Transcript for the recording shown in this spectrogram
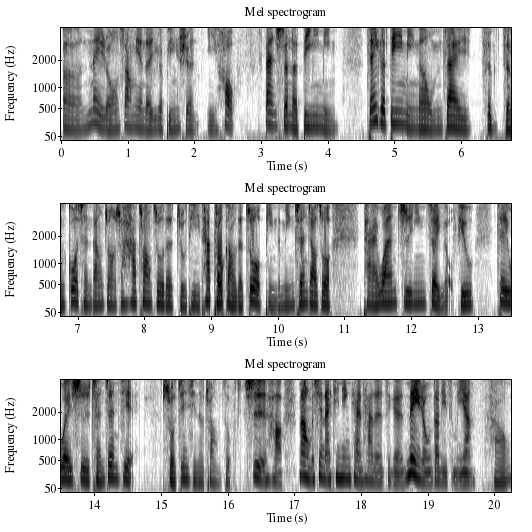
呃内容上面的一个评选以后，诞生了第一名。这个第一名呢，我们在这整个过程当中说，他创作的主题，他投稿的作品的名称叫做《台湾之音最有 feel》。这一位是陈正介所进行的创作。是好，那我们先来听听看他的这个内容到底怎么样。好。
